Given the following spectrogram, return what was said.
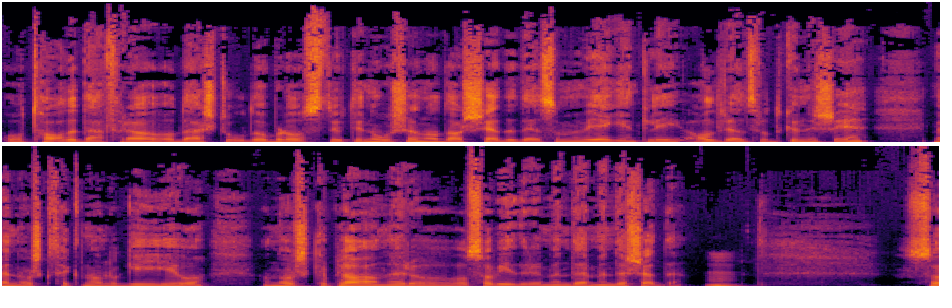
og, ta det derfra. Og der sto det og blåste ut i Nordsjøen, og da skjedde det som vi egentlig aldri hadde trodd kunne skje, med norsk teknologi og, og norske planer og osv. Men, men det skjedde. Mm. Så,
